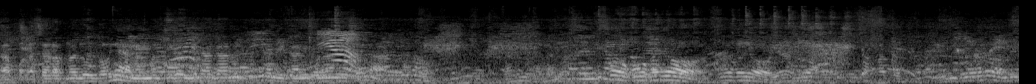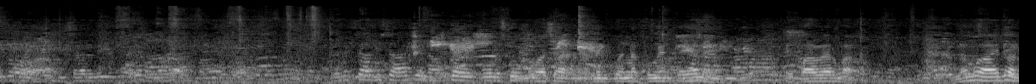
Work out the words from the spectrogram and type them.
Napakasarap na lugaw niya. Ang mantika ginagamit ko yan, ikanin ko lang sana. Ito, kuha kayo. Kuha kayo. Yan. Linggo, linggo. Sunday po. Nagsabi sa akin, ako puro sumo. Sa, nag- nag-comment kayo na eh. Kay Power Mac. Alam mo, idol,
